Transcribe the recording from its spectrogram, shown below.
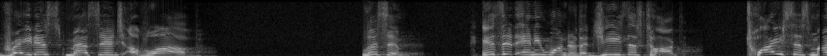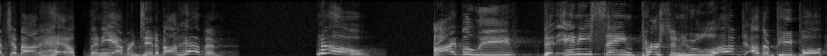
greatest message of love. Listen, is it any wonder that Jesus talked twice as much about hell than he ever did about heaven? No. I believe that any sane person who loved other people,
